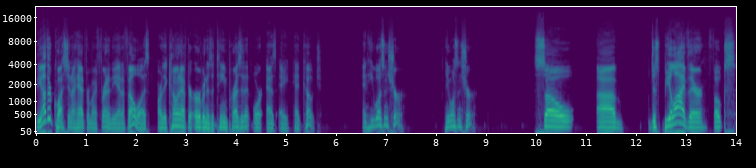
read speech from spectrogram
The other question I had for my friend in the NFL was Are they coming after Urban as a team president or as a head coach? And he wasn't sure. He wasn't sure. So uh, just be alive there, folks.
